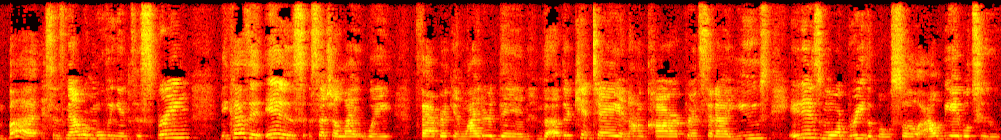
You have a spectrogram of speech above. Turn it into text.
But since now we're moving into spring, because it is such a lightweight fabric and lighter than the other Kente and Ankara prints that I used, it is more breathable so I'll be able to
